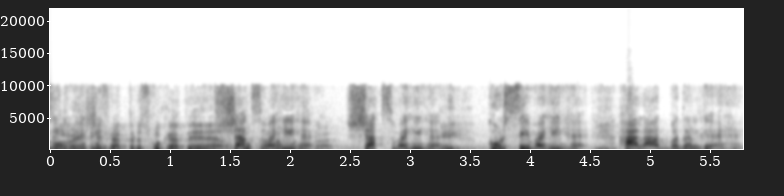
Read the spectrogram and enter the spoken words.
नोवेल्टी फैक्टर इसको कहते हैं शख्स वही है, है शख्स वही है कुर्सी वही है हालात बदल गए हैं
